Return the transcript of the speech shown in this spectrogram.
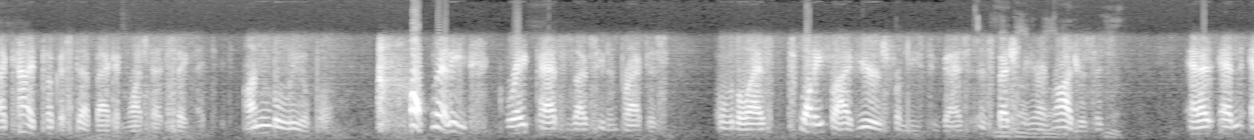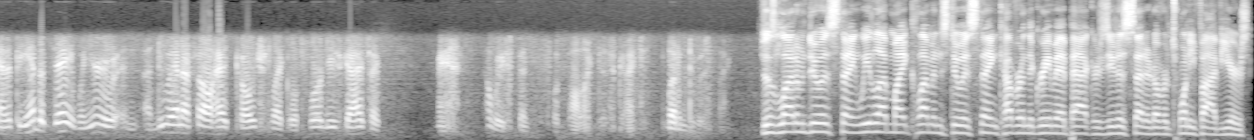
I kind of took a step back and watched that. It's, it's unbelievable how many great passes I've seen in practice over the last 25 years from these two guys, especially Aaron Rodgers. It's, and at, and and at the end of the day, when you're a new NFL head coach like LaFleur and these guys, like, man, nobody spins the football like this guy. Just let him do his thing. Just let him do his thing. We let Mike Clemens do his thing covering the Green Bay Packers. You just said it over 25 years.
